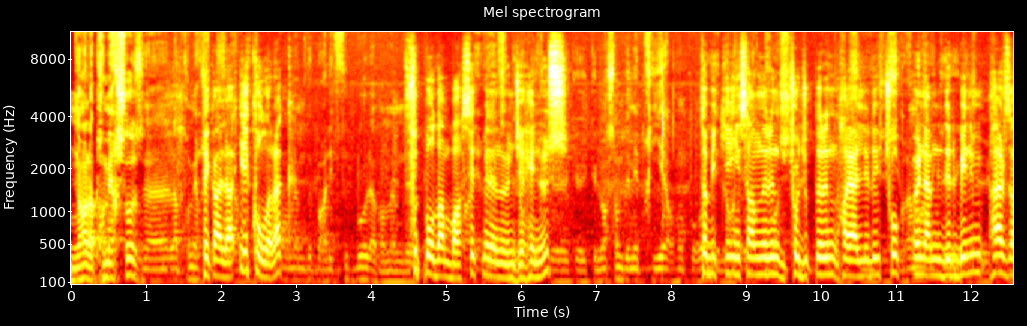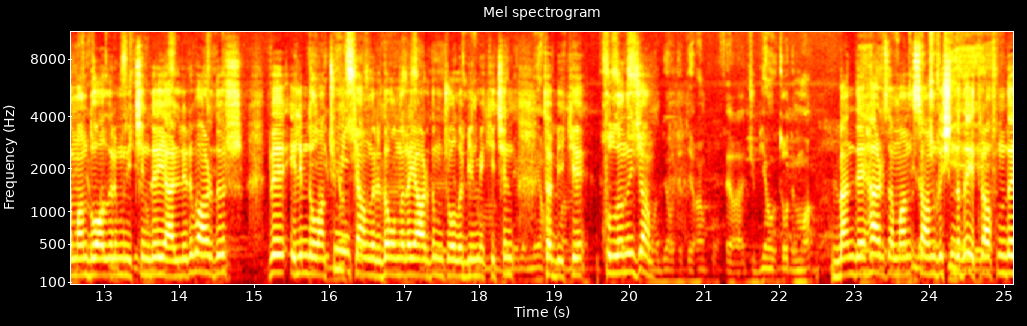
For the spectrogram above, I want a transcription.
Non, la première chose, euh, la première Pekala, ilk olarak futboldan bahsetmeden önce henüz Tabii ki insanların, çocukların hayalleri çok önemlidir. Benim her zaman dualarımın içinde yerleri vardır ve elimde olan tüm imkanları da onlara yardımcı olabilmek için tabii ki kullanacağım. Ben de her zaman sahanın dışında da etrafında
